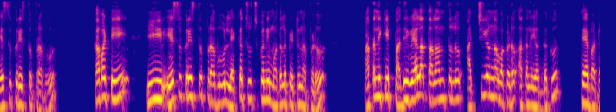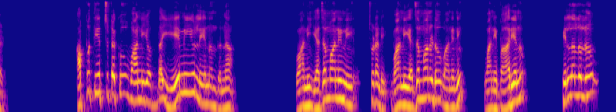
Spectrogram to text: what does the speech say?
యేసుక్రీస్తు ప్రభు. కాబట్టి ఈ యేసుక్రీస్తు ప్రభు లెక్క చూచుకొని మొదలు పెట్టినప్పుడు అతనికి పదివేల తలాంతులు అచ్చి ఉన్న ఒకడు అతని యొద్దకు తేబడ్డాడు. అప్పు తీర్చుటకు వాని యొద్ద ఏమీ లేనందున వాని యజమానిని చూడండి వాని యజమానుడు వానిని వాని భార్యను పిల్లలను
